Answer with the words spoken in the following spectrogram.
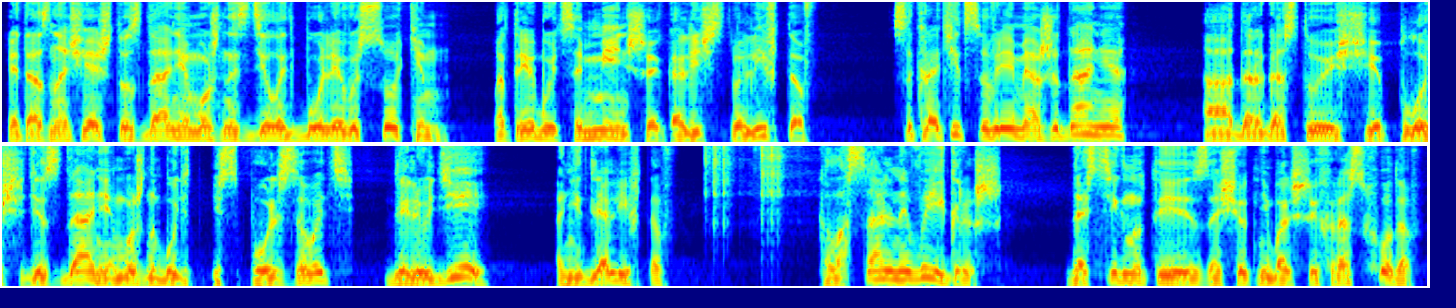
Это означает, что здание можно сделать более высоким, потребуется меньшее количество лифтов, сократится время ожидания, а дорогостоящие площади здания можно будет использовать для людей, а не для лифтов. Колоссальный выигрыш, достигнутый за счет небольших расходов.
